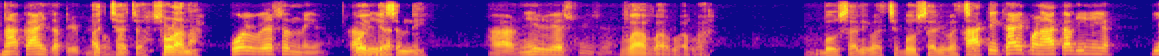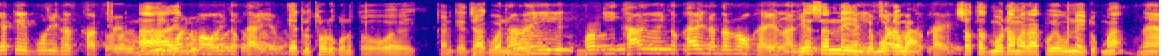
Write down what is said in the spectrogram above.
ના કાંઈ તકલીફ અચ્છા અચ્છા ભાઈ. સોળાના કોઈ વ્યસન નહીં. કોઈ વ્યસન નહીં. હા નિર્વ્યસની છે. વાહ વાહ વાહ વાહ. બહુ સારી વાત છે બહુ સારી વાત છે. ખાકી ખાય પણ આ દી એકેય પૂરી નથી ખાતો હા, મનમાં હોય તો ખાય એમ. એટલું થોડું ઘણું તો હોય કારણ કે જાગવાનું ના ના હોય. ઈ પણ ઈ ખાવી હોય તો ખાય નગર નો ખાય એના જેવું. વ્યસન નહીં એમ કે ઈચ્છા હોય મોઢામાં તો ખાય. સતત મોઢામાં રાખવું એવું નહીં ટૂંકમાં. ના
